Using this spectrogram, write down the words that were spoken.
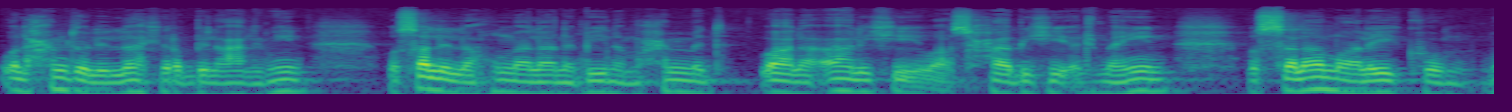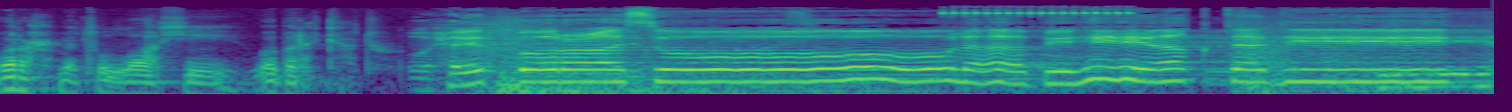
والحمد لله رب العالمين وصلى اللهم على نبينا محمد وعلى آله وأصحابه أجمعين. والسلام عليكم ورحمة الله وبركاته. أحب الرسول به يقتدي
